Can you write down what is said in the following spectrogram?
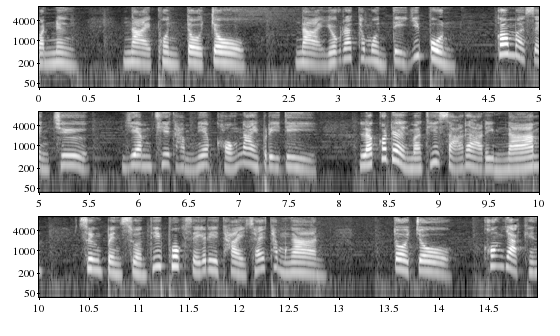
วันหนึ่ง นายพลโตโจ นายกรัฐมนตรีญี่ปุ่น ก็มาเซ็นชื่อ เยี่ยมที่ทำเนียบของนายปรีดี แล้วก็เดินมาที่สาราริมน้ำ ซึ่งเป็นส่วนที่พวกเสรีไทยใช้ทำงาน โตโจคงอยากเห็น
